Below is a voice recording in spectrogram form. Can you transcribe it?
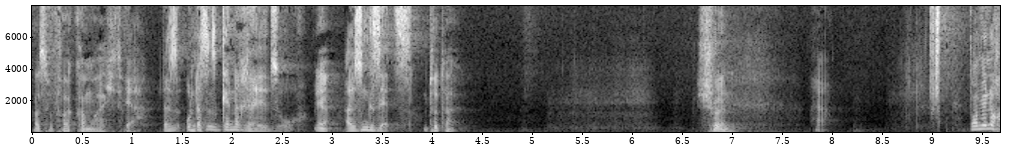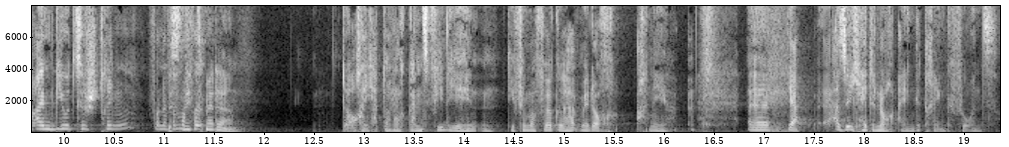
Hast du vollkommen recht. Ja, das ist, und das ist generell so. Ja. Also ein Gesetz. Total. Schön. Ja. Wollen wir noch einen Biozisch trinken von der Ist Firma nichts Völkel? mehr da. Doch, ich habe doch noch ganz viele hier hinten. Die Firma Völkel hat mir doch. Ach nee. Äh, ja, also ich hätte noch ein Getränk für uns.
